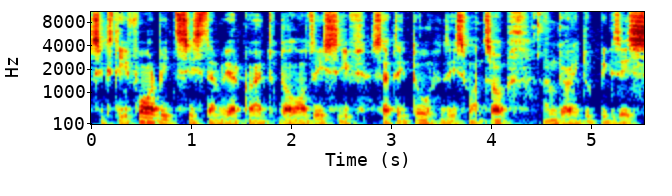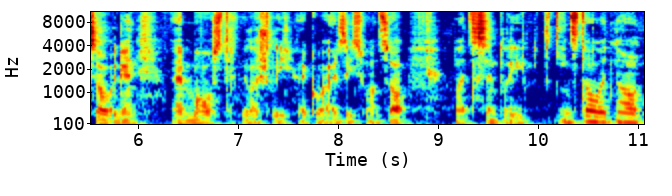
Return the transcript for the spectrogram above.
64-bit system we are going to download this. If 32 this one. So i'm going to pick this. So again uh, most will actually require this one. So let's simply install it now.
